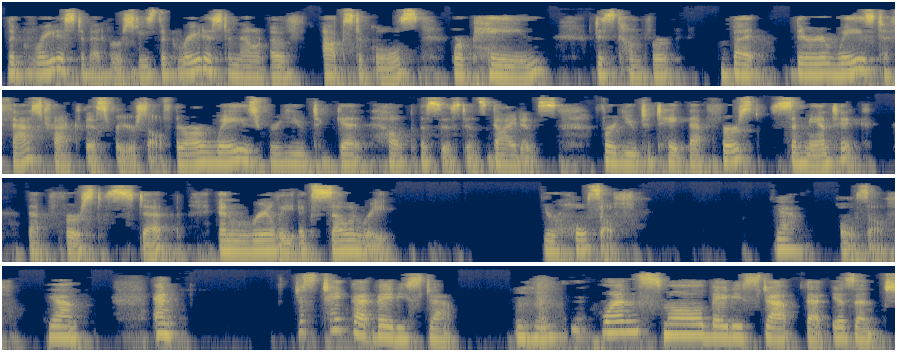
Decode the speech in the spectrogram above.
the greatest of adversities the greatest amount of obstacles or pain discomfort but there are ways to fast track this for yourself. There are ways for you to get help assistance guidance for you to take that first semantic that first step and really accelerate your whole self. Yeah. Whole self. Yeah. And just take that baby step. Mm-hmm. One small baby step that isn't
